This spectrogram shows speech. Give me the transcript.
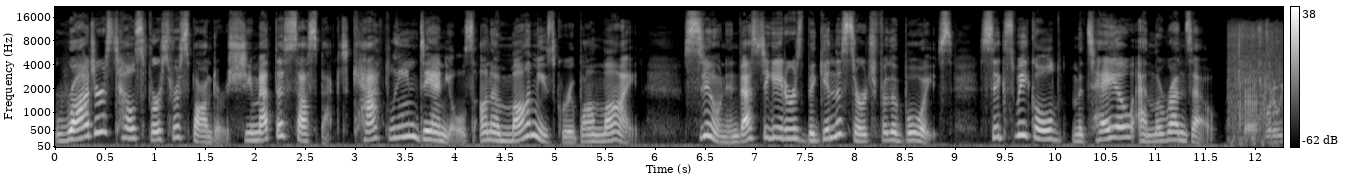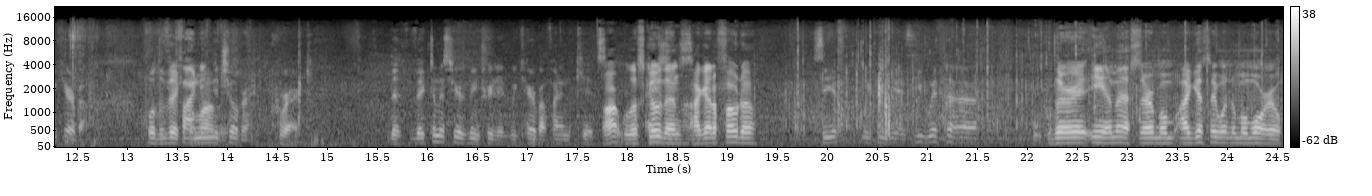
Rodgers tells first responders she met the suspect, Kathleen Daniels, on a mommy's group online. Soon, investigators begin the search for the boys six week old Mateo and Lorenzo. What do we care about? Well, the victim. Finding the children. Correct. The victim is here is being treated. We care about finding the kids. All right, well, let's go then. I got a photo. See if we can get. Is he with uh? They're at EMS. They're, I guess they went to Memorial.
